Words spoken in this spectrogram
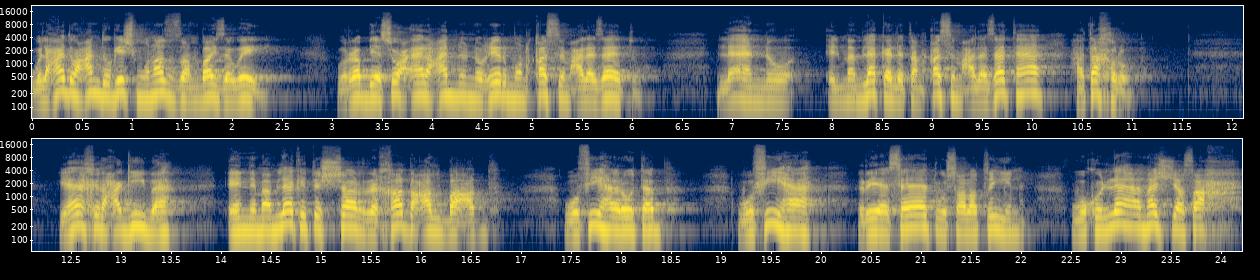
والعدو عنده جيش منظم by the way والرب يسوع قال عنه إنه غير منقسم على ذاته. لأنه المملكة اللي تنقسم على ذاتها هتخرب. يا أخي العجيبة إن مملكة الشر خاضعة لبعض وفيها رتب وفيها رياسات وسلاطين وكلها ماشية صح.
